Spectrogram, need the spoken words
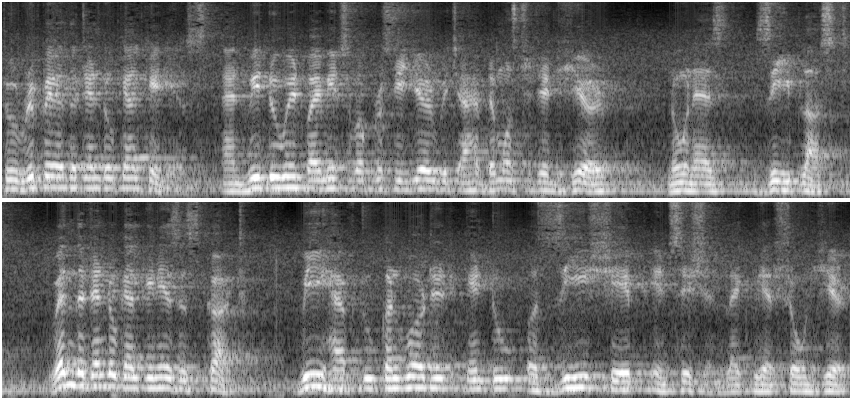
to repair the tendocalcaneus and we do it by means of a procedure which I have demonstrated here known as Z-plasty. When the tendocalcaneus is cut, we have to convert it into a Z-shaped incision like we have shown here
